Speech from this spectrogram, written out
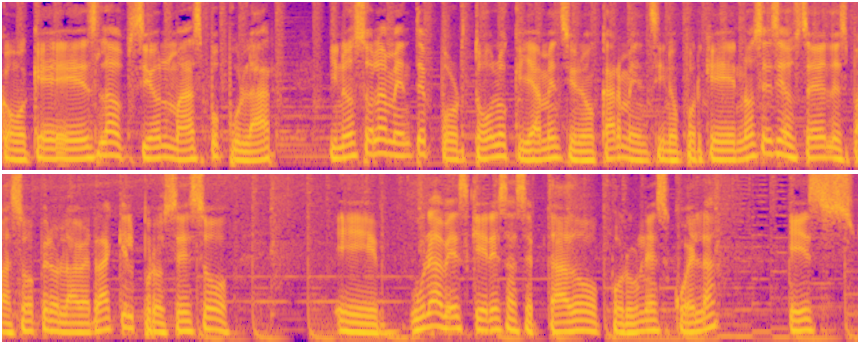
como que es la opción más popular y no solamente por todo lo que ya mencionó Carmen, sino porque no sé si a ustedes les pasó, pero la verdad que el proceso, eh, una vez que eres aceptado por una escuela, es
